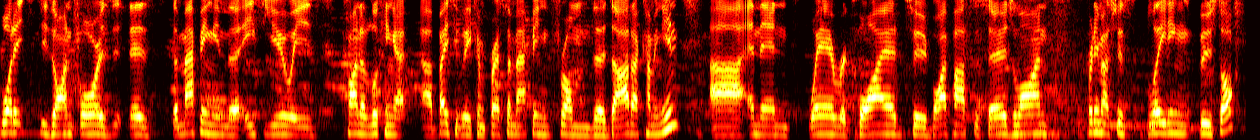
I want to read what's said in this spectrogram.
what it's designed for is there's the mapping in the ECU is kind of looking at uh, basically compressor mapping from the data coming in, uh, and then we're required to bypass the surge line, pretty much just bleeding boost off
